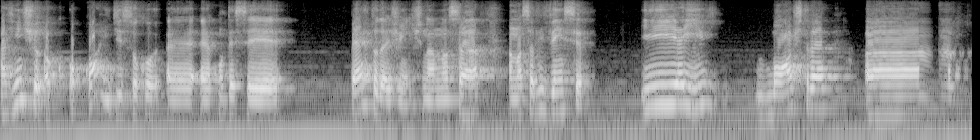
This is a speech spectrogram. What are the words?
a gente ocorre disso é, é, acontecer perto da gente, na nossa, na nossa vivência. E aí mostra uh,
